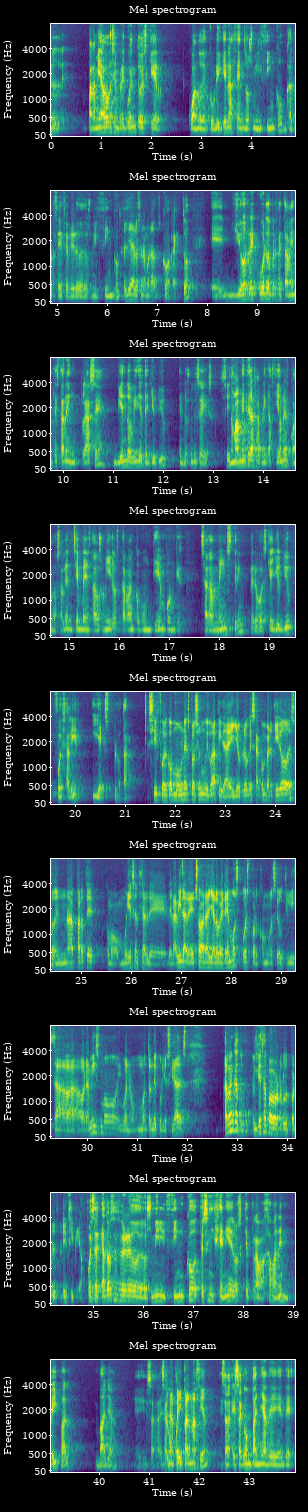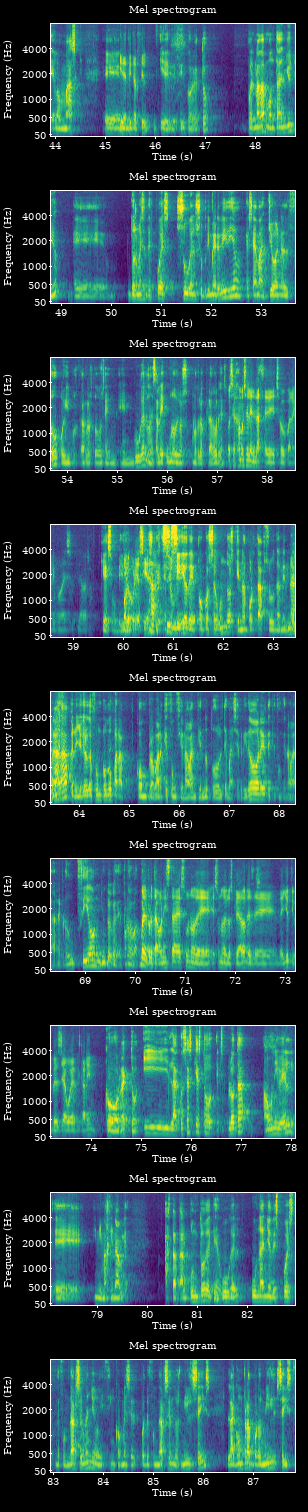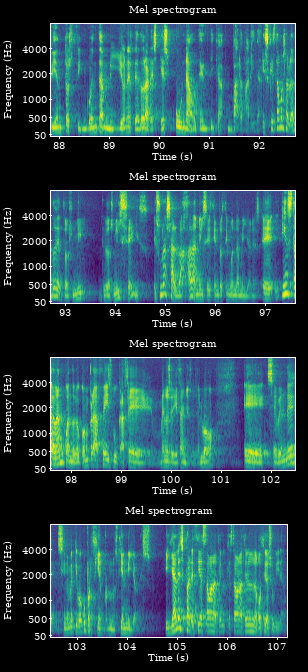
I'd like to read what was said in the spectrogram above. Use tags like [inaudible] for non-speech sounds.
para mí algo que siempre cuento es que cuando descubrí que nace en 2005, 14 de febrero de 2005. ¿El Día de los Enamorados? Correcto. Eh, yo recuerdo perfectamente estar en clase viendo vídeos de YouTube en 2006. Sí, Normalmente las aplicaciones, cuando salen siempre en Estados Unidos, tardan como un tiempo en que se hagan mainstream, pero es que YouTube fue salir y explotar. Sí, fue como una explosión muy rápida y yo creo que se ha convertido eso en una parte como muy esencial de, de, la vida. De hecho, ahora ya lo veremos pues por cómo se utiliza ahora mismo y bueno, un montón de curiosidades. Arranca tú, empieza por, por, el principio. Pues el 14 de febrero de 2005, tres ingenieros que trabajaban en PayPal, vaya, esa, esa la PayPal Mafia. Esa, esa compañía de, de, Elon Musk. Eh, y de Peter Thiel. Y de Peter Thiel, correcto. Pues nada, montan YouTube, eh, Dos meses después suben su primer vídeo que se llama Yo en el Zoo. Podéis buscarlos todos en, en, Google, donde sale uno de, los, uno de los creadores. Os dejamos el enlace, de hecho, para que podáis ir a verlo. Que es un vídeo. Por curiosidad. Es un vídeo de pocos segundos que no aporta absolutamente nada. nada. pero yo creo que fue un poco para comprobar que funcionaba, entiendo, todo el tema de servidores, de que funcionaba la reproducción. Yo creo que de prueba. Bueno, el protagonista es uno de, es uno de los creadores de, de YouTube, es Jawed Karim. Correcto. Y la cosa es que esto explota a un nivel eh, inimaginable hasta tal punto de que Google, un año después de fundarse, un año y cinco meses después de fundarse, en 2006, la compra por 1.650 millones de dólares, que es una auténtica barbaridad. Es que estamos hablando de, 2000, de 2006. Es una salvajada 1.650 millones. Eh, Instagram, cuando lo compra Facebook hace menos de 10 años, desde luego, eh, se vende, si no me equivoco, por, 100, por unos 100 millones. Y ya les parecía estaban haciendo, que estaban haciendo el negocio de su vida.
